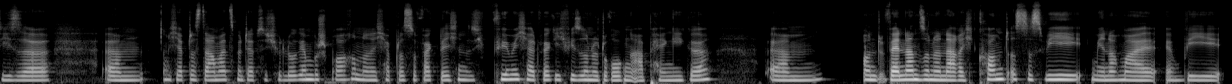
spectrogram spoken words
diese, ähm, ich habe das damals mit der Psychologin besprochen und ich habe das so verglichen, ich fühle mich halt wirklich wie so eine Drogenabhängige. Ähm, und wenn dann so eine Nachricht kommt, ist es wie mir nochmal irgendwie,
